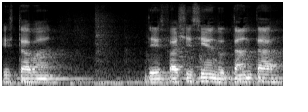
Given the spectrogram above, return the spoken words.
estaban desfalleciendo, tantas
